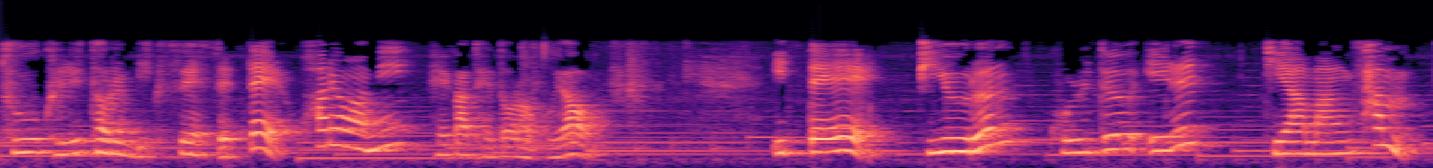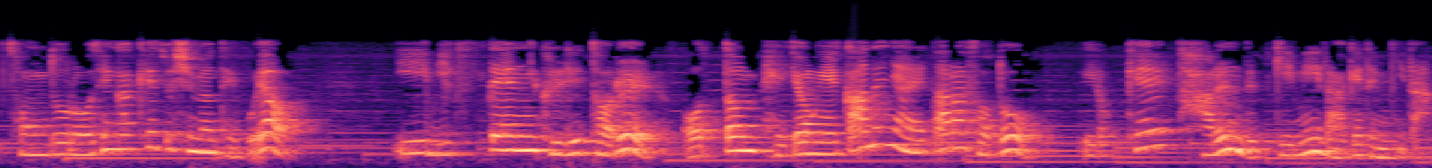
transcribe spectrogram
두 glitter를 믹스했을 때 화려함이 배가 되더라고요. 이때 비율은 골드 1, 디아망 3 정도로 생각해 주시면 되고요. 이 믹스된 glitter를 어떤 배경에 까느냐에 따라서도 이렇게 다른 느낌이 나게 됩니다.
